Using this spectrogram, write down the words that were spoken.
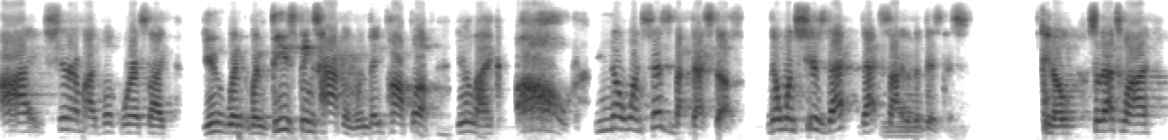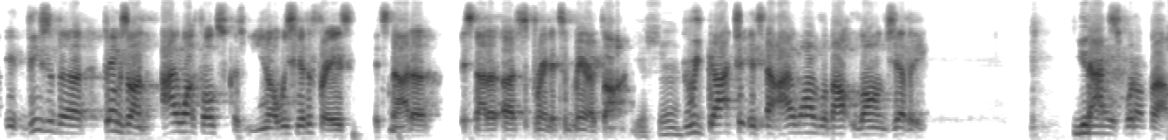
I share in my book where it's like, you when when these things happen, when they pop up, you're like, oh, no one says about that stuff. No one shares that that side of the business. You know, so that's why it, these are the things on. I want folks because you always hear the phrase, it's not a it's not a, a sprint, it's a marathon. Yes, sir. We got to. It's the I want about longevity you That's know, what I'm about.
